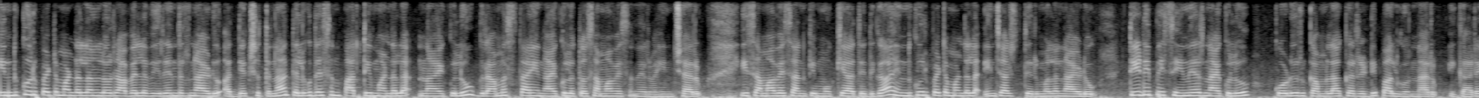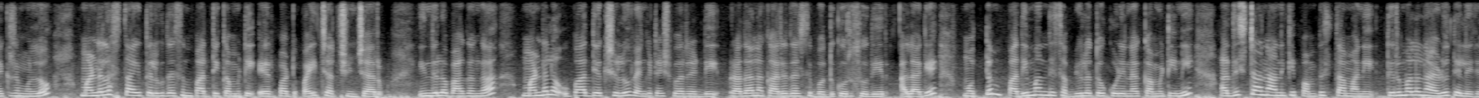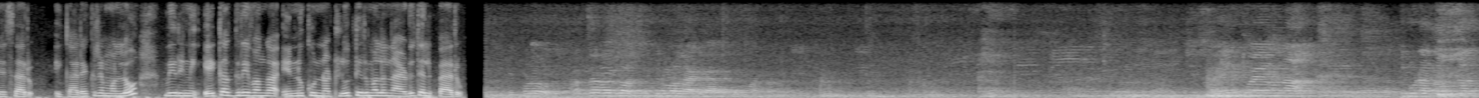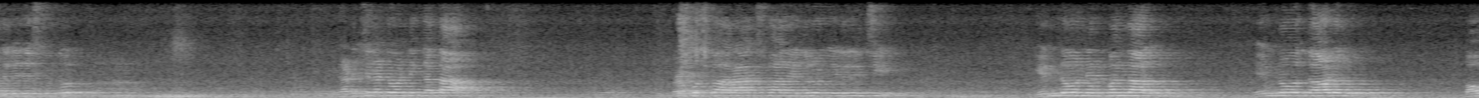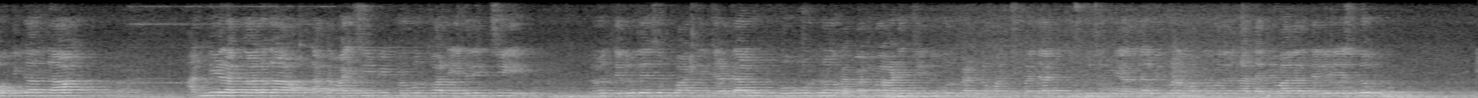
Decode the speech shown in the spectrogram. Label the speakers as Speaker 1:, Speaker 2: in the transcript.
Speaker 1: ఇందుకూరుపేట మండలంలో రావెల్ల వీరేంద్ర నాయుడు అధ్యక్షతన తెలుగుదేశం పార్టీ మండల నాయకులు గ్రామస్థాయి నాయకులతో సమావేశం నిర్వహించారు. ఈ సమావేశానికి ముఖ్య అతిథిగా ఇందుకూరుపేట మండల in charge Tirumala Naidu TDP senior నాయకులు కోడూరు కమలాకర్ రెడ్డి పాల్గొన్నారు. ఈ కార్యక్రమంలో మండల స్థాయి తెలుగుదేశం పార్టీ కమిటీ ఏర్పాటుపై చర్చించారు. ఇందులో భాగంగా మండల ఉపాధ్యక్షులు వెంకటేశ్వర్ రెడ్డి ప్రధాన కార్యదర్శి బొద్దుకూరు సుధీర్ అలాగే మొత్తం పది మంది సభ్యులతో కూడిన కమిటీని అధిష్టానానికి పంపిస్తామని తిరుమల నాయుడు తెలియజేశారు. ఈ కార్యక్రమంలో వీరిని ఏకగ్రీవంగా ఎన్నుకున్నట్లు తిరుమల నాయుడు తెలిపారు.
Speaker 2: ఇప్పుడు అబ్జర్వర్లో వచ్చి తిరుమల నాయుడు గారు మాట్లాడారు
Speaker 3: వేదికపై ఉన్న కూడా నమస్కారం తెలియజేసుకుంటూ నడిచినటువంటి గత ప్రభుత్వ అరాచకాలను ఎదురు ఎదిరించి ఎన్నో నిర్బంధాలు ఎన్నో దాడులు భౌతికంగా అన్ని రకాలుగా గత వైసీపీ ప్రభుత్వాన్ని ఎదిరించి ఈరోజు తెలుగుదేశం పార్టీ జెండాలు పువ్వుల్లో రెప్పలాడించి ఎందుకు పెట్టడం మంచి మెజార్టీ తీసుకొచ్చింది మీ అందరికీ కూడా మొట్టమొదటిగా ధన్యవాదాలు తెలియజేస్తూ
